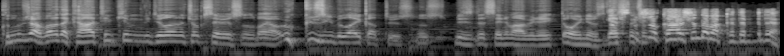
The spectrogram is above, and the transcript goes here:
Kundumcu abi bu arada katil kim videolarını çok seviyorsunuz bayağı öküz gibi like atıyorsunuz. Biz de Selim abiyle birlikte oynuyoruz. Gerçekten şu çok... karşında bak tepede.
